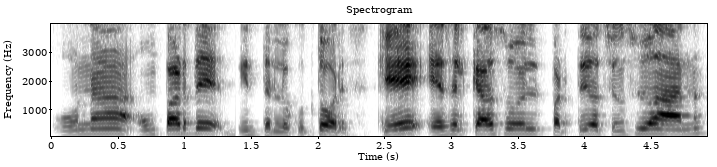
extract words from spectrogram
una, un par de interlocutores, que es el caso del Partido de Acción Ciudadana,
